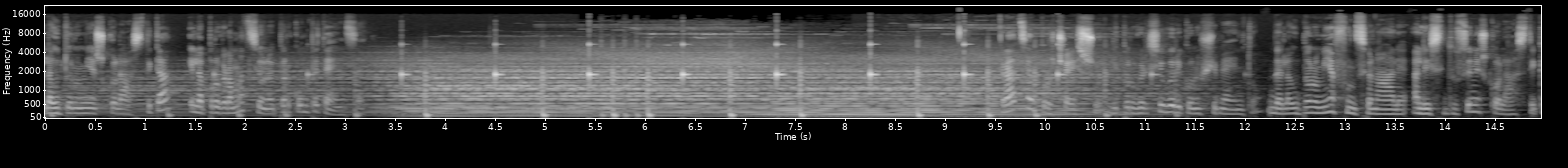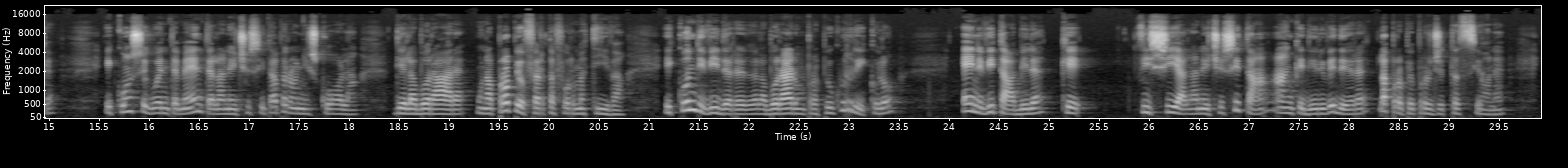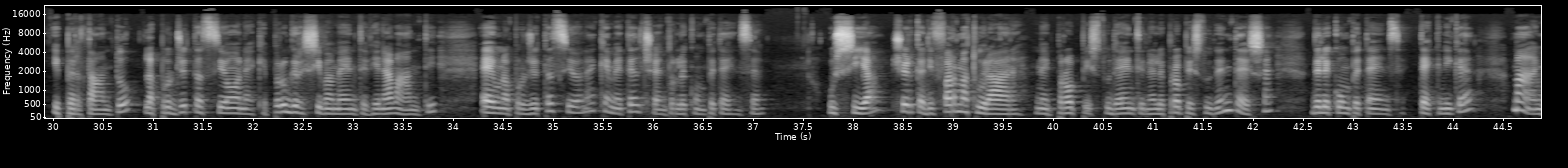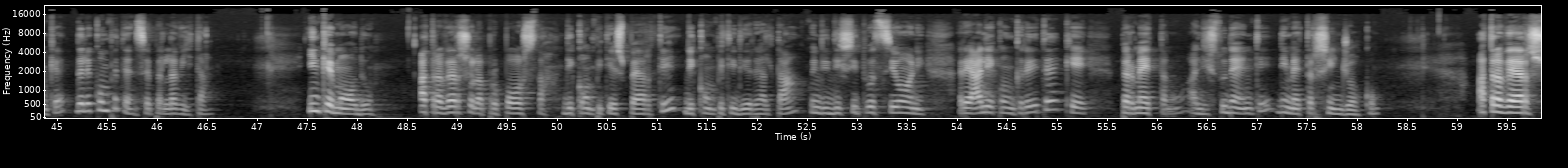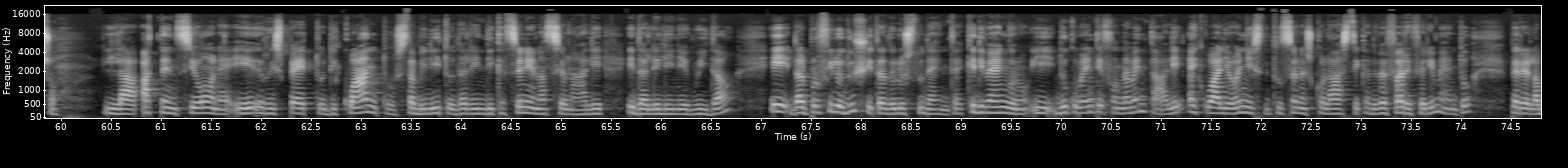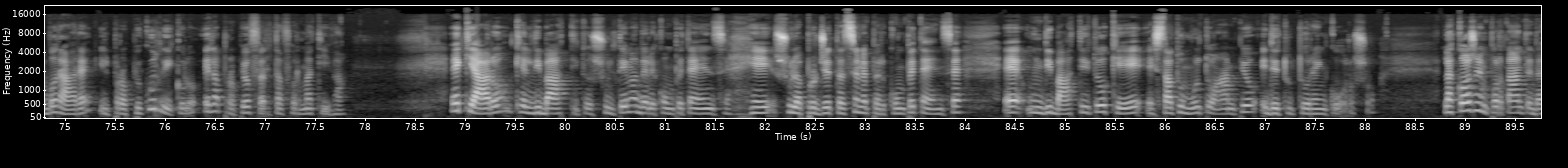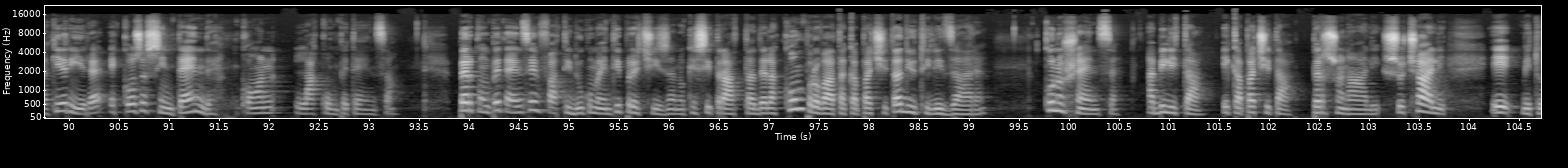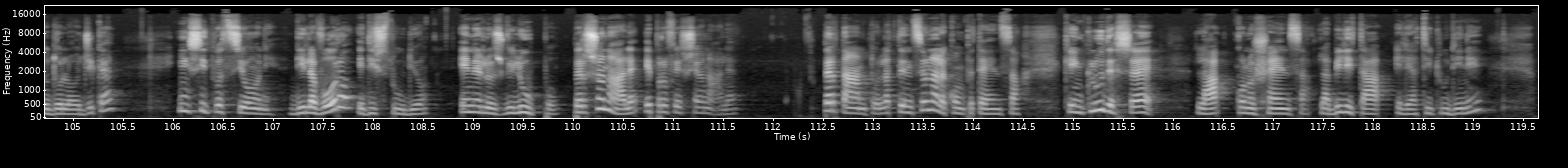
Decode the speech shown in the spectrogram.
l'autonomia scolastica e la programmazione per competenze. Grazie al processo di progressivo riconoscimento dell'autonomia funzionale alle istituzioni scolastiche e conseguentemente alla necessità per ogni scuola di elaborare una propria offerta formativa e condividere ed elaborare un proprio curriculum, è inevitabile che vi sia la necessità anche di rivedere la propria progettazione e pertanto la progettazione che progressivamente viene avanti è una progettazione che mette al centro le competenze, ossia cerca di far maturare nei propri studenti, nelle proprie studentesse, delle competenze tecniche, ma anche delle competenze per la vita. In che modo? attraverso la proposta di compiti esperti, di compiti di realtà, quindi di situazioni reali e concrete che permettano agli studenti di mettersi in gioco. Attraverso l'attenzione e il rispetto di quanto stabilito dalle indicazioni nazionali e dalle linee guida e dal profilo d'uscita dello studente, che divengono i documenti fondamentali ai quali ogni istituzione scolastica deve fare riferimento per elaborare il proprio curriculum e la propria offerta formativa. È chiaro che il dibattito sul tema delle competenze e sulla progettazione per competenze è un dibattito che è stato molto ampio ed è tuttora in corso. La cosa importante da chiarire è cosa si intende con la competenza. Per competenze infatti i documenti precisano che si tratta della comprovata capacità di utilizzare conoscenze, abilità e capacità personali, sociali e metodologiche in situazioni di lavoro e di studio e nello sviluppo personale e professionale. Pertanto l'attenzione alla competenza, che include sé la conoscenza, l'abilità e le attitudini,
